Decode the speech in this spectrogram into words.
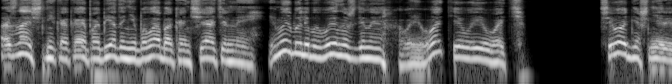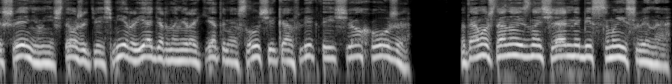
А значит, никакая победа не была бы окончательной, и мы были бы вынуждены воевать и воевать. Сегодняшнее решение уничтожить весь мир ядерными ракетами в случае конфликта еще хуже потому что оно изначально бессмысленно.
